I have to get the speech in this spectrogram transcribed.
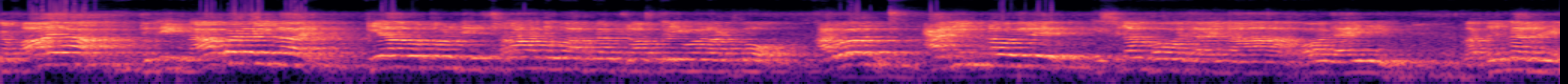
কেফায়া যদি না বানাই যায়, কিয়ামতের দিন সারা দেওয়া আপনার জবাবদারি হওয়া লাগবো কারণ আলিম না হইলে ইসলাম হওয়া যায় না, হওয়া যায়নি। মাঝে না রে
